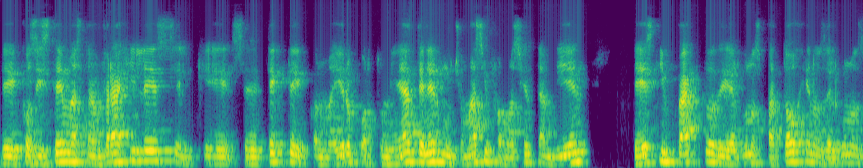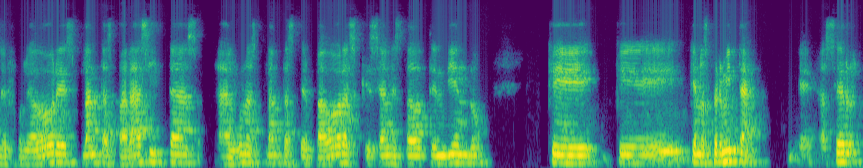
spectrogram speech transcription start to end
ecosistemas tan frágiles, el que se detecte con mayor oportunidad, tener mucho más información también de este impacto de algunos patógenos, de algunos defoliadores, plantas parásitas, algunas plantas trepadoras que se han estado atendiendo, que, que, nos permita eh, hacer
